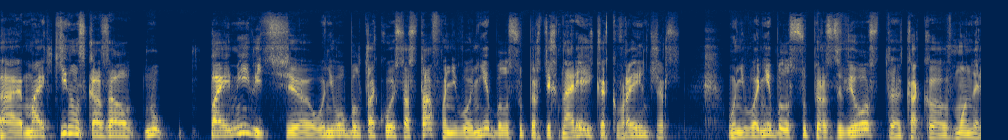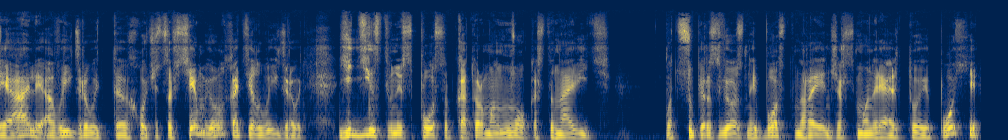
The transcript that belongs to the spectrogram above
Э, Майк Киннон сказал, ну, пойми, ведь э, у него был такой состав, у него не было супертехнарей, как в Рейнджерс, у него не было суперзвезд, как в Монреале, а выигрывать хочется всем, и он хотел выигрывать. Единственный способ, которым он мог остановить вот суперзвездный Бостон, Рейнджерс, Монреаль той эпохи,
